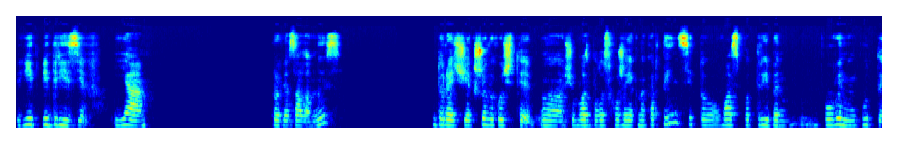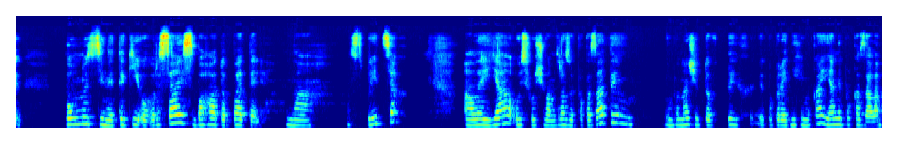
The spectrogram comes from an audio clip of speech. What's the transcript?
від підрізів я пров'язала вниз. До речі, якщо ви хочете, е, щоб у вас було схоже як на картинці, то у вас потрібен, повинен бути повноцінний такий оверсайз, багато петель на спицях. Але я ось хочу вам зразу показати, бо начебто в тих попередніх МК я не показала.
